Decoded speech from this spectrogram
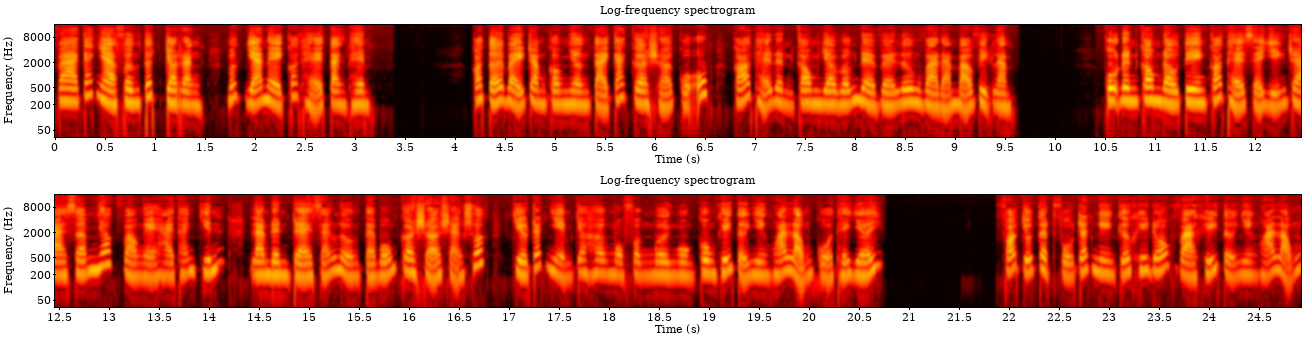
Và các nhà phân tích cho rằng mức giá này có thể tăng thêm. Có tới 700 công nhân tại các cơ sở của Úc có thể đình công do vấn đề về lương và đảm bảo việc làm. Cuộc đình công đầu tiên có thể sẽ diễn ra sớm nhất vào ngày 2 tháng 9, làm đình trệ sản lượng tại 4 cơ sở sản xuất, chịu trách nhiệm cho hơn 1 phần 10 nguồn cung khí tự nhiên hóa lỏng của thế giới. Phó Chủ tịch phụ trách nghiên cứu khí đốt và khí tự nhiên hóa lỏng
